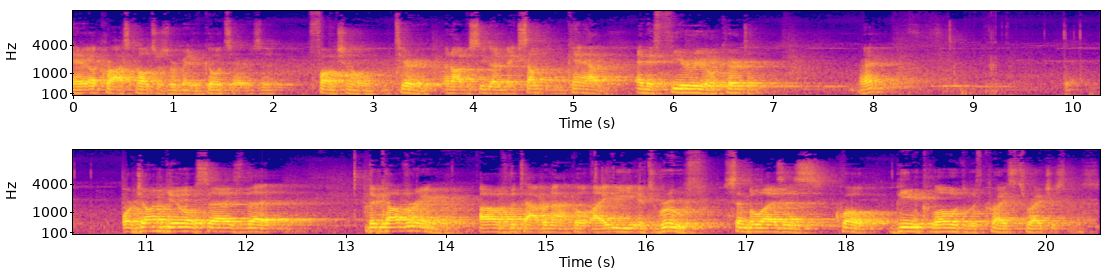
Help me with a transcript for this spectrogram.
eh, across cultures were made of goat's hair as a functional material. And obviously, you've got to make something. You can't have an ethereal curtain, right? Or John Gill says that the covering of the tabernacle, i.e., its roof, symbolizes, quote, being clothed with Christ's righteousness.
